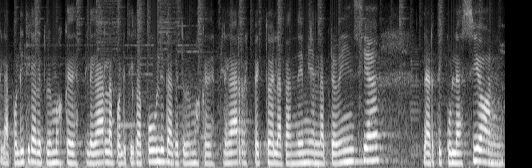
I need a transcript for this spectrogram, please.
la política que tuvimos que desplegar, la política pública que tuvimos que desplegar respecto de la pandemia en la provincia, la articulación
